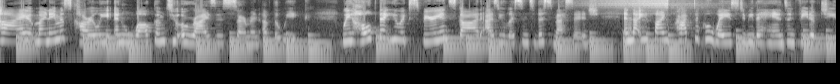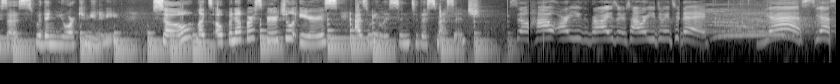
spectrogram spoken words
Hi, my name is Carly, and welcome to Arise's Sermon of the Week. We hope that you experience God as you listen to this message and that you find practical ways to be the hands and feet of Jesus within your community. So let's open up our spiritual ears as we listen to this message. So, how are you, risers? How are you doing today? Yes, yes.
